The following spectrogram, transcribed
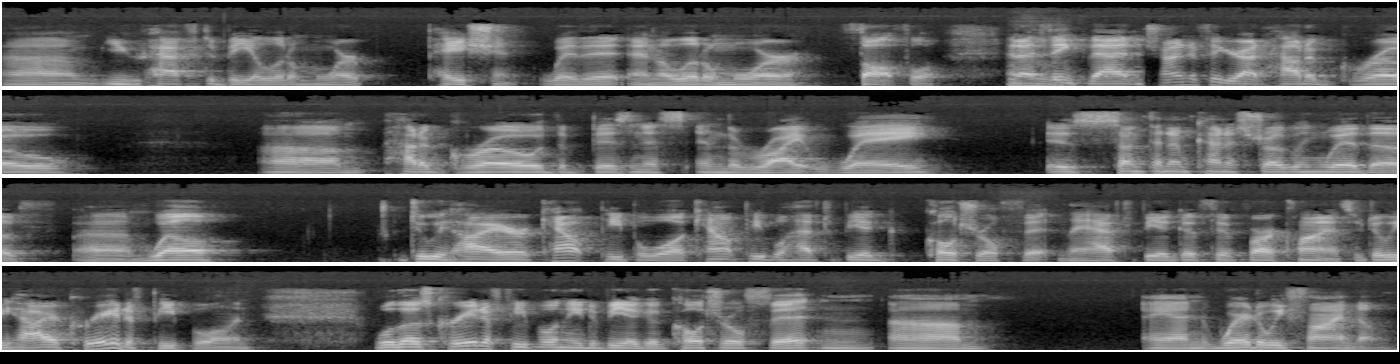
um, you have to be a little more patient with it and a little more thoughtful. And I think that and trying to figure out how to grow, um, how to grow the business in the right way is something I'm kind of struggling with. Of um, well, do we hire account people? Well, account people have to be a cultural fit and they have to be a good fit for our clients. Or do we hire creative people? And well, those creative people need to be a good cultural fit. And um, and where do we find them?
